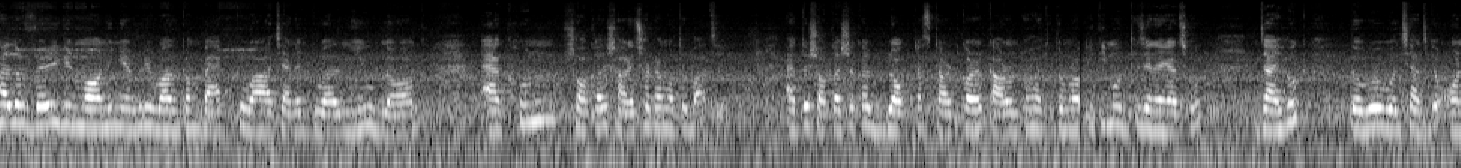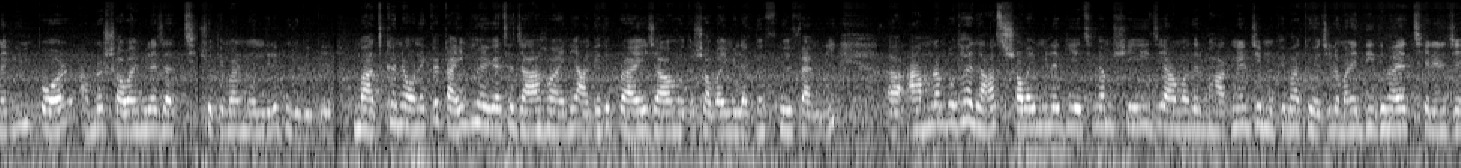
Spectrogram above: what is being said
Hello very good morning every welcome back to our channel to new blog এখন সকাল সাড়ে ছটার মতো বাজে। এত সকাল সকাল ব্লগটা স্টার্ট করার কারণটা হয়তো তোমরা ইতিমধ্যে জেনে গেছো। যাই হোক, তবুও বলছি আজকে অনেকদিন পর আমরা সবাই মিলে যাচ্ছি সতীমার মন্দিরে পুজো দিতে। মাঝখানে অনেকটা টাইম হয়ে গেছে যাওয়া হয়নি। আগে তো প্রায়ই যাওয়া হতো সবাই মিলে একদম ফুল ফ্যামিলি আমরা বোধহয় লাস্ট সবাই মিলে গিয়েছিলাম সেই যে আমাদের ভাগ্নের যে মুখে ভাত হয়েছিল মানে দিদিভাইয়ের ছেলের যে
